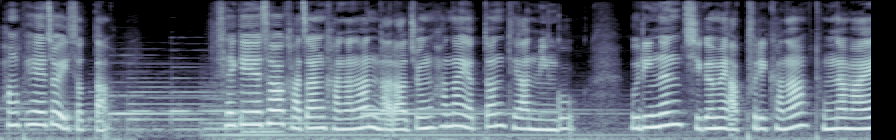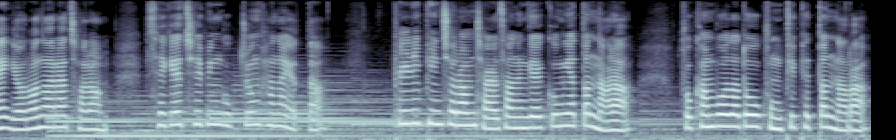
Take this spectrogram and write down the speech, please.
황폐해져 있었다. 세계에서 가장 가난한 나라 중 하나였던 대한민국. 우리는 지금의 아프리카나 동남아의 여러 나라처럼 세계 최빈국 중 하나였다. 필리핀처럼 잘 사는 게 꿈이었던 나라. 북한보다도 궁핍했던 나라.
